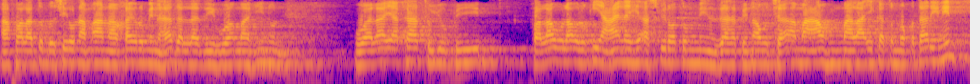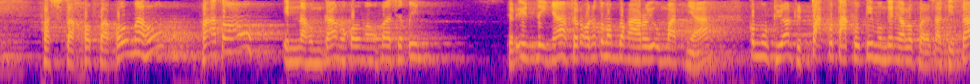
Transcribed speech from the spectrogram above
Afala tubsirun am ana khairu min hadzal ladzi huwa mahinun wa la yakatu yubin falaula ulqiya alaihi asfiratun min dhahabin aw jaa ma'ahum malaikatun muqtarinin fastakhaffa qaumahu fa'ata'u. Innahum kanu qauman fasiqin. Jadi intinya Fir'aun itu mempengaruhi umatnya. Kemudian ditakut-takuti mungkin kalau bahasa kita.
